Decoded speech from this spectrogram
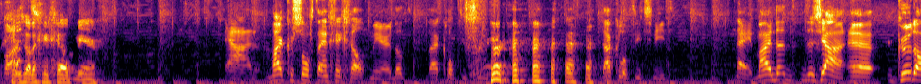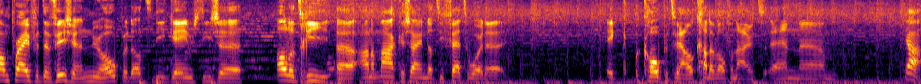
Ze hadden geen geld meer. Ja, Microsoft en geen geld meer. Dat, daar klopt iets niet. daar klopt iets niet. Nee, maar dus ja, eh, good on Private Division. Nu hopen dat die games die ze alle drie eh, aan het maken zijn, dat die vet worden. Ik, ik hoop het wel, ik ga er wel van uit. En ehm, ja,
